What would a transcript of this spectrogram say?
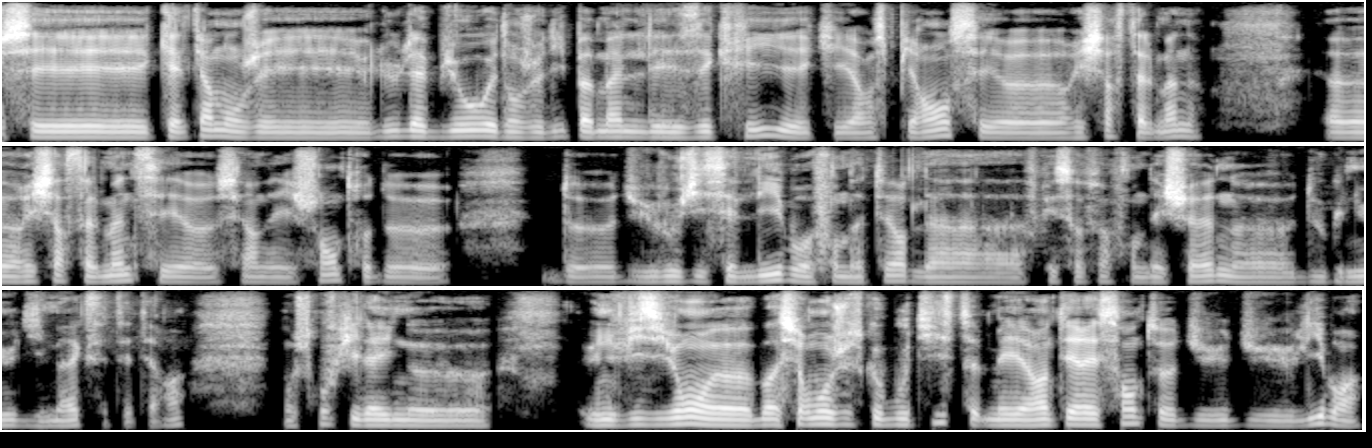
c'est quelqu'un dont j'ai lu la bio et dont je lis pas mal les écrits et qui est inspirant. C'est Richard Stallman. Richard Stallman, c'est un des chantres de, du logiciel libre, fondateur de la Free Software Foundation, euh, de GNU, d'Imax, etc. Donc je trouve qu'il a une, une vision euh, bah, sûrement jusqu'au boutiste, mais intéressante du, du libre.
